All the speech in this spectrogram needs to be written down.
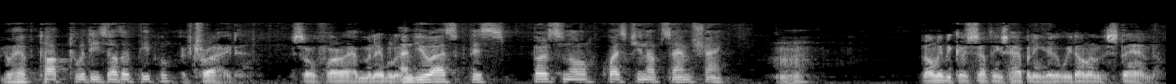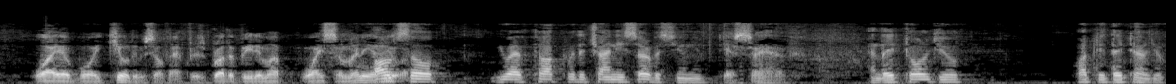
You have talked with these other people? I've tried. So far, I haven't been able to. And you ask this personal question of Sam Shang? Mm-hmm. But only because something's happening here that we don't understand. Why a boy killed himself after his brother beat him up. Why so many of you... Also, you have talked with the Chinese Service Union. Yes, I have. And they told you. What did they tell you?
